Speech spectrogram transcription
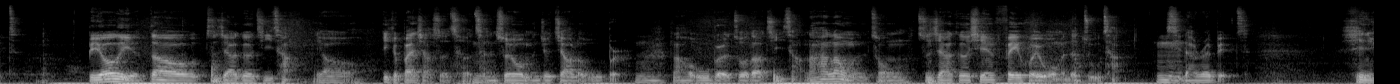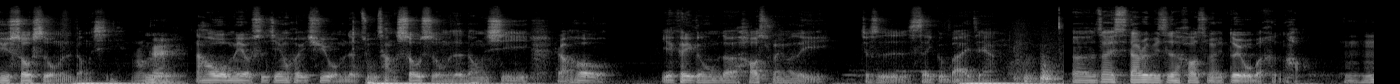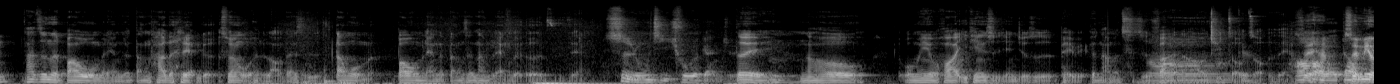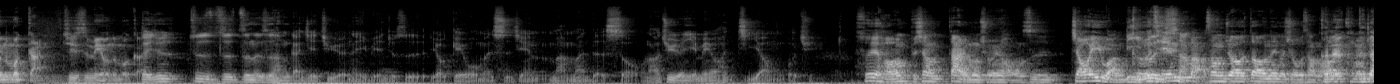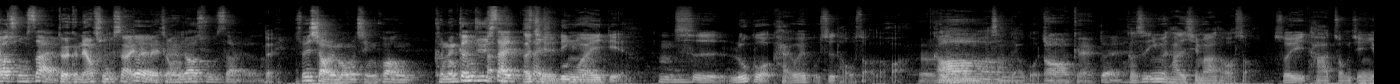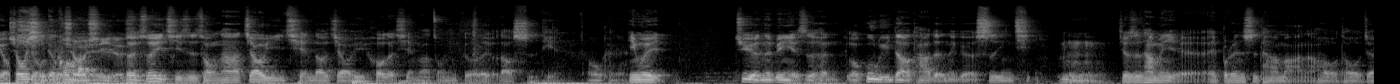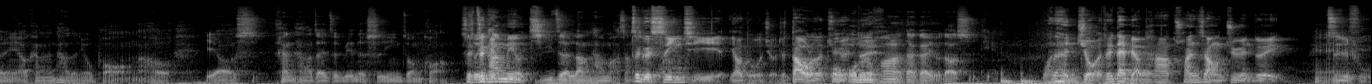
Beloit 到芝加哥机场要一个半小时的车程，嗯、所以我们就叫了 Uber，嗯，然后 Uber 坐到机场，那他让我们从芝加哥先飞回我们的主场，嗯，Cedar Rapids，先去收拾我们的东西，OK，、嗯、然后我们有时间回去我们的主场收拾我们的东西，然后也可以跟我们的 House Family 就是 Say Goodbye 这样，呃，在 Cedar Rapids 的 House Family 对我们很好。嗯哼，他真的把我们两个当他的两个，虽然我很老，但是当我们把我们两个当成他们两个的儿子，这样视如己出的感觉。对，嗯、然后我们有花一天时间，就是陪陪跟他们吃吃饭，哦、然后去走走这样，所以好好所以没有那么赶，其实没有那么赶。对，就是就是这真的是很感谢巨人那一边，就是有给我们时间慢慢的收，然后巨人也没有很急要我们过去。所以好像不像大联盟球员，好像是交易完隔天马上就要到那个球场，可能可能就要出赛了。对，可能要出赛。对，可能就要出赛了。对，所以小联盟的情况可能根据赛，而且另外一点是，如果凯威不是投手的话，可能我们马上就要过去。OK，对。可是因为他是先发投手，所以他中间有休息的空白。对，所以其实从他交易前到交易后的先发中间隔了有到十天。OK，因为。巨人那边也是很有顾虑到他的那个适应期，嗯，就是他们也哎、欸、不认识他嘛，然后投手教练也要看看他的牛棚，然后也要看他在这边的适应状况，所以他没有急着让他马上。这个适应期要多久？就到了巨人队，我们花了大概有到十天，玩了很久，所以代表他穿上巨人队制服。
